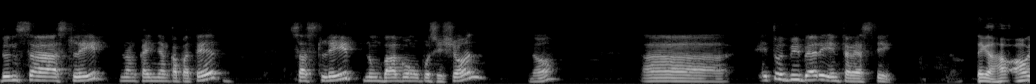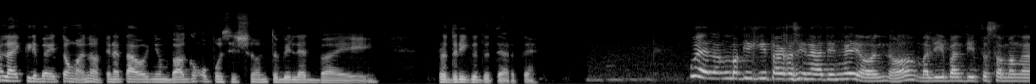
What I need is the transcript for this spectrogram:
Dun sa slate ng kanyang kapatid? Sa slate ng bagong oposisyon? No uh, it would be very interesting. Teka, how, how likely ba itong ano, tinatawag yung bagong opposition to be led by Rodrigo Duterte? Well, ang makikita kasi natin ngayon, no, maliban dito sa mga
